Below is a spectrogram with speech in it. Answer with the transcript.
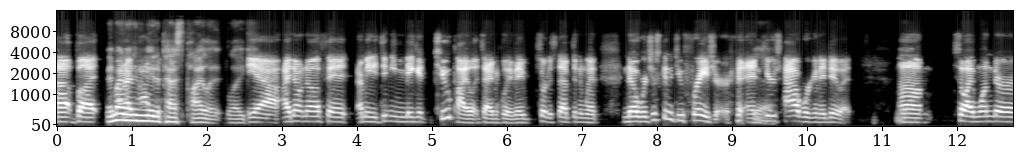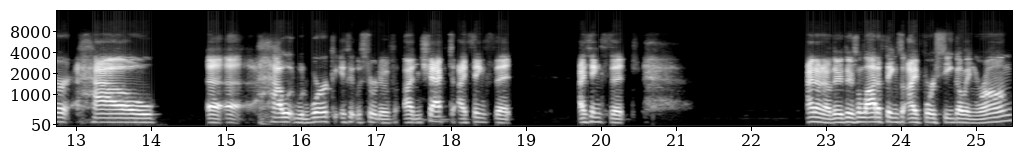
Uh, but they might not I, even I, made it past pilot. Like, yeah, I don't know if it. I mean, it didn't even make it to pilot. Technically, they sort of stepped in and went, "No, we're just going to do Frasier, and yeah. here's how we're going to do it." Um, so I wonder how uh, uh, how it would work if it was sort of unchecked. I think that I think that I don't know. There, there's a lot of things I foresee going wrong.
